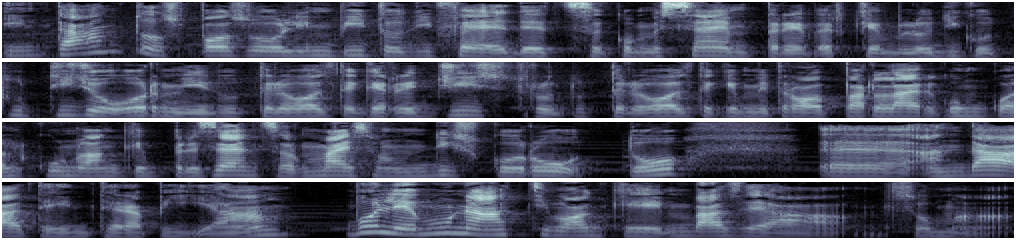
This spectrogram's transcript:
intanto sposo l'invito di Fedez, come sempre, perché ve lo dico tutti i giorni, tutte le volte che registro, tutte le volte che mi trovo a parlare con qualcuno anche in presenza, ormai sono un disco rotto, eh, andate in terapia. Volevo un attimo, anche in base a, insomma,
